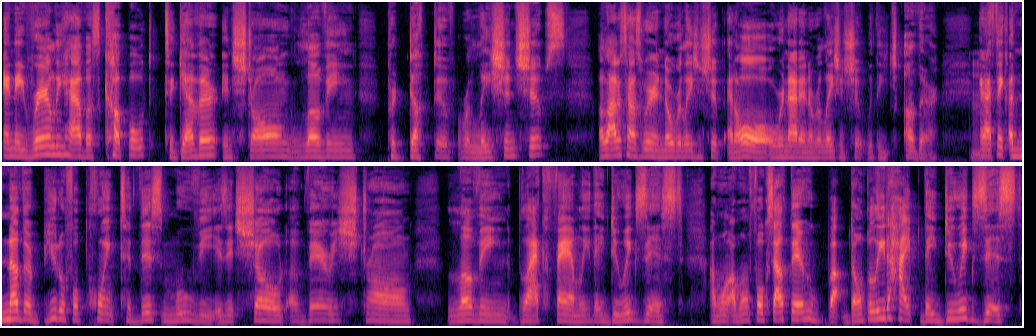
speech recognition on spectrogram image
and they rarely have us coupled together in strong, loving, productive relationships. A lot of times we're in no relationship at all, or we're not in a relationship with each other. And I think another beautiful point to this movie is it showed a very strong, loving black family. They do exist. I want I want folks out there who don't believe the hype. They do exist.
